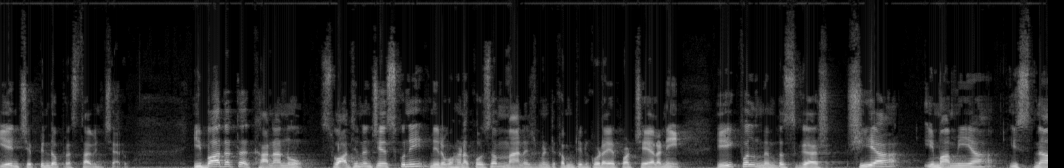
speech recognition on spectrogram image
ఏం చెప్పిందో ప్రస్తావించారు. ఇబాదత్ ఖానాను స్వాధీనం చేసుకుని నిర్వహణ కోసం మేనేజ్మెంట్ కమిటీని కూడా ఏర్పాటు చేయాలని ఈక్వల్ మెంబర్స్గా షియా ఇమామియా ఇస్నా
